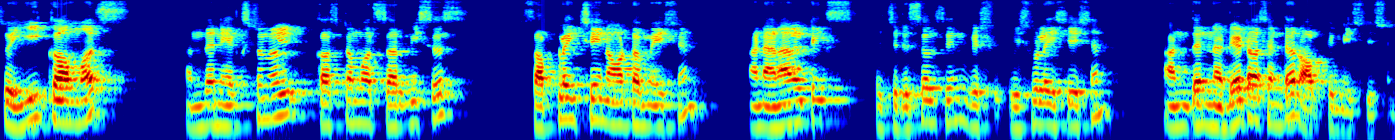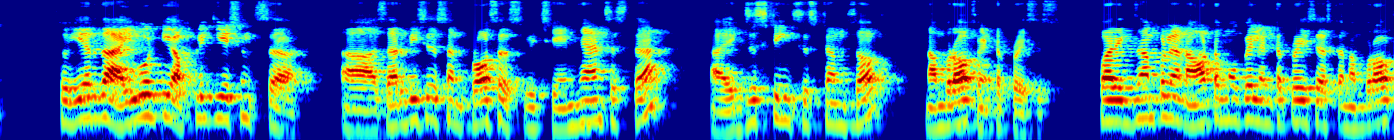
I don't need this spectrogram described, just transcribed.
so e-commerce and then external customer services, supply chain automation and analytics which results in visualization and then data center optimization. So here the IoT applications uh, uh, services and process which enhances the uh, existing systems of number of enterprises. For example, an automobile enterprise has the number of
